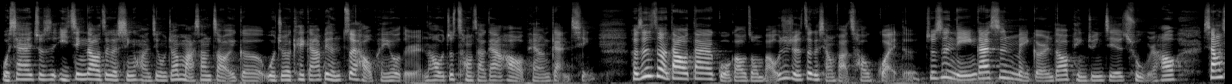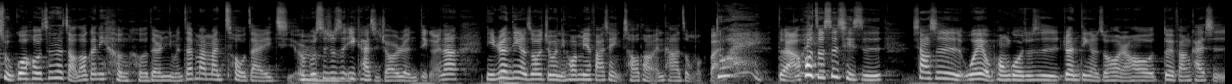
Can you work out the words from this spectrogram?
我现在就是一进到这个新环境，我就要马上找一个我觉得可以跟他变成最好朋友的人，然后我就从小跟他好好培养感情。可是真的到大概国高中吧，我就觉得这个想法超怪的，就是你应该是每个人都要平均接触，然后相处过后，真的找到跟你很合的人，你们再慢慢凑在一起，而不是就是一开始就要认定了。嗯、那你认定了之后，结果你后面发现你超讨厌他怎么办？对 对啊，或者是其实像是我也有碰过，就是认定了之后，然后对方开始。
